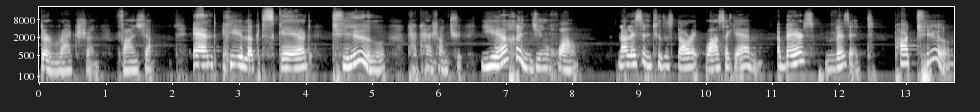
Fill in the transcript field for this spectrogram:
direction 方向。And he looked scared too，他看上去也很惊慌。 Now listen to the story once again. A bear's visit, part two.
